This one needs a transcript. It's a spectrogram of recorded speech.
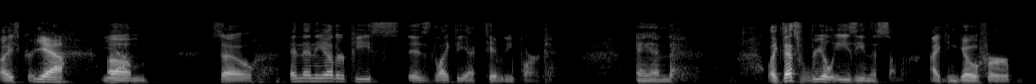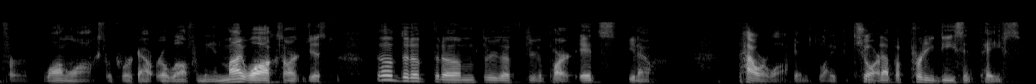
ice cream yeah. Yeah. um, so, and then the other piece is like the activity part, and like that's real easy in the summer. I can go for for long walks, which work out real well for me. And my walks aren't just through the through the park. It's you know power walking, like Sure. up a pretty decent pace.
